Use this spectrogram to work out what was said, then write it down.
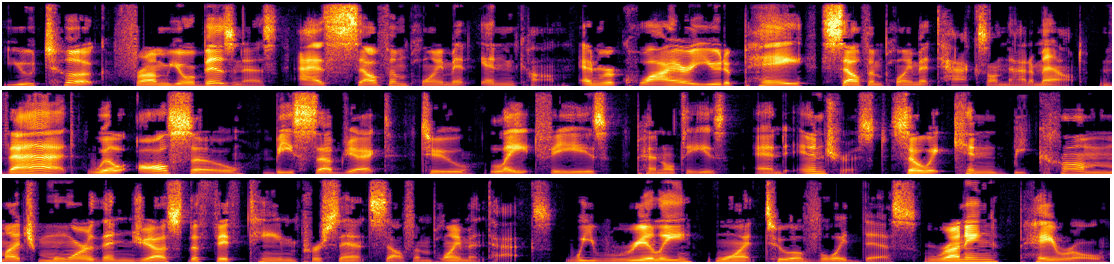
you took from your business as self employment income and require you to pay self employment tax on that amount. That will also be subject to late fees, penalties, and interest. So it can become much more than just the 15% self employment tax. We really want to avoid this. Running payroll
